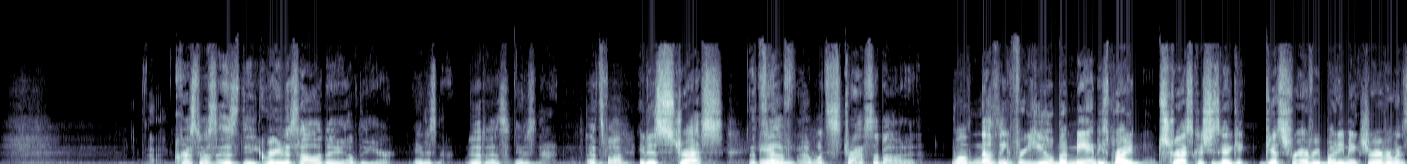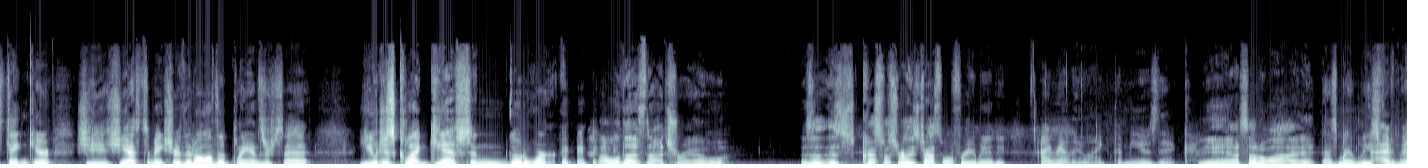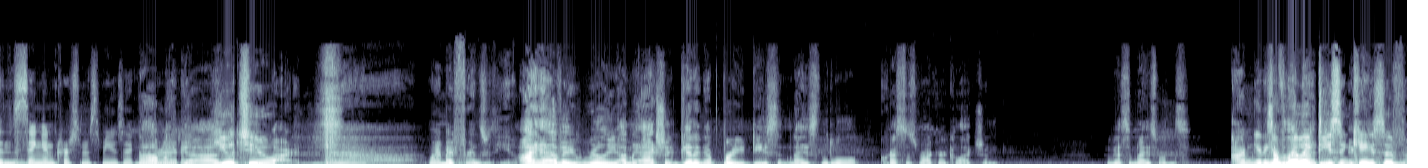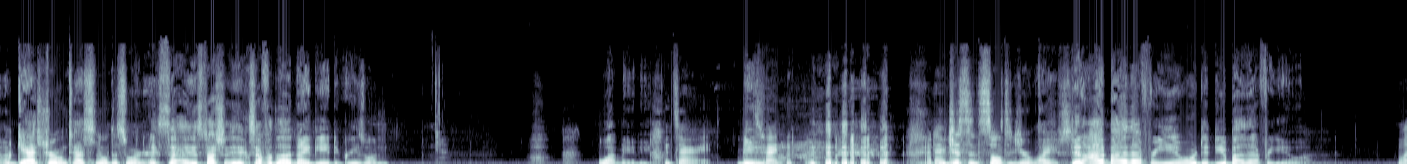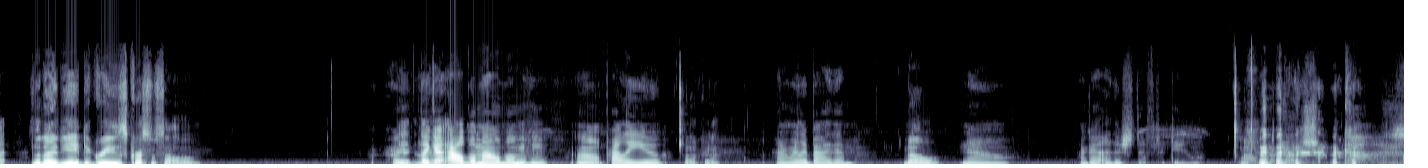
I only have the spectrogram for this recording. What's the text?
Christmas is the greatest holiday of the year. it is not. It is. It is not. It's fun. It is stress. It's and not, what's stress about it? Well, nothing for you, but Mandy's probably stressed because she's got to get gifts for everybody, make sure everyone's taken care of. She she has to make sure that all the plans are set. You just collect gifts and go to work. Oh, well, that's not true. Is, it, is Christmas really stressful for you, Mandy? I really like the music. Yeah, so do I. That's my least favorite I've been thing. singing Christmas music. Oh my god. You two are. Why am I friends with you? I have a really. I mean, actually, getting a pretty decent, nice little Christmas record collection. We've got some nice ones. I'm getting Except a for the really ni- decent case of gastrointestinal disorder. Except, especially except for the 98 degrees one. What, Mandy? It's all right. Me- It's fine. Whatever. You just insulted your wife. so- Did I buy that for you, or did you buy that for you? what? The 98 degrees Christmas album. I- Like an album album? Mm-hmm. Oh, probably you. Okay. I don't really buy them. No. No. I got other stuff to do. Oh my gosh.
